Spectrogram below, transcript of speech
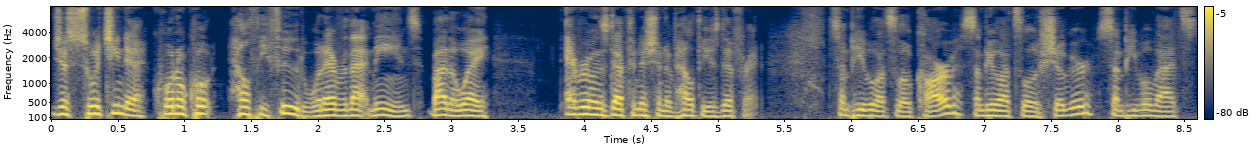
just switching to quote unquote healthy food, whatever that means, by the way, everyone's definition of healthy is different. Some people that's low carb, some people that's low sugar, some people that's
